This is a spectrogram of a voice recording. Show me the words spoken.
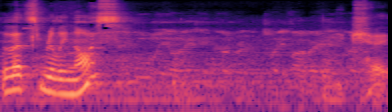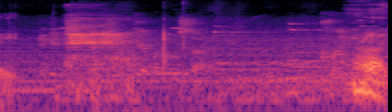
So that's really nice. Okay. Right.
